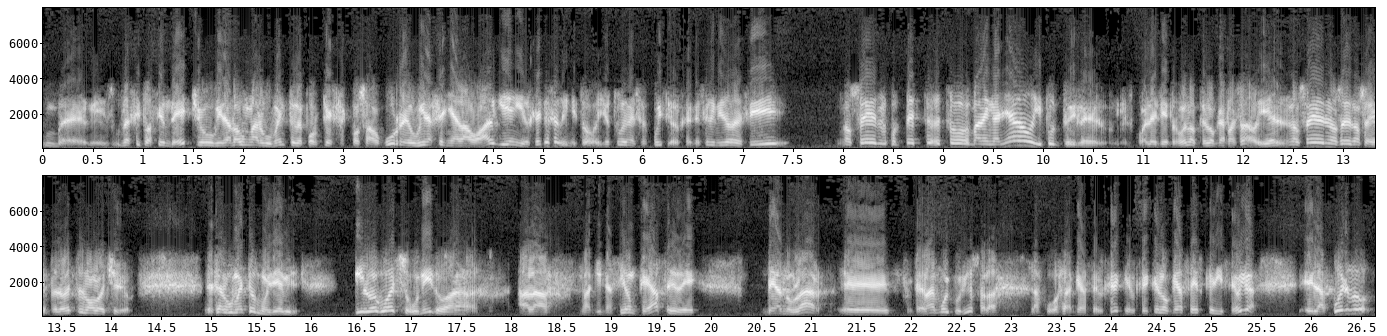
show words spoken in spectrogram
eh, una situación de hecho, hubiera dado un argumento de por qué esas cosas ocurren, hubiera señalado a alguien y el jefe se limitó. Yo estuve en ese juicio, el jefe se limitó a decir, no sé, el contexto esto me han engañado y punto. Y, le, el cual le dice, pero bueno, ¿qué es lo que ha pasado? Y él, no sé, no sé, no sé, pero esto no lo he hecho yo. Ese argumento es muy débil. Y luego eso, unido a, a la maquinación que hace de anular, eh, es muy curiosa la, la, jugada que hace el jeque. El jeque lo que hace es que dice, oiga, el acuerdo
